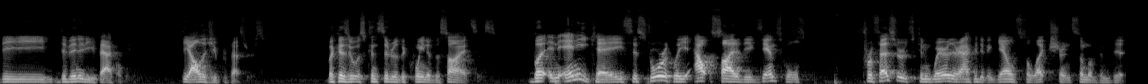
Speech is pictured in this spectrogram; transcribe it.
the divinity faculty, theology professors, because it was considered the queen of the sciences. But in any case, historically, outside of the exam schools, professors can wear their academic gowns to lecture, and some of them did.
